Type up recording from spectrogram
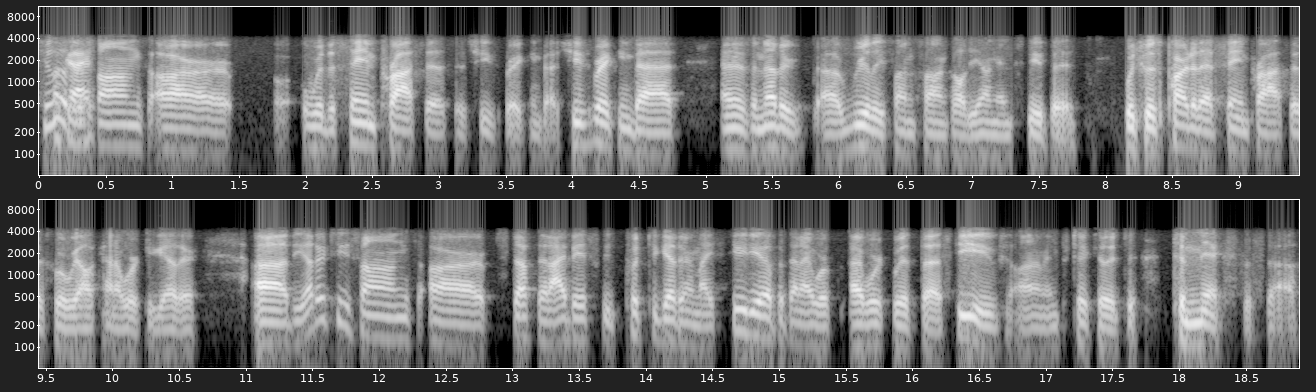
two of the songs are were the same process as She's Breaking Bad. She's Breaking Bad, and there's another uh, really fun song called Young and Stupid, which was part of that same process where we all kind of worked together. Uh, the other two songs are stuff that I basically put together in my studio, but then I work I worked with uh, Steve um, in particular to to mix the stuff.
